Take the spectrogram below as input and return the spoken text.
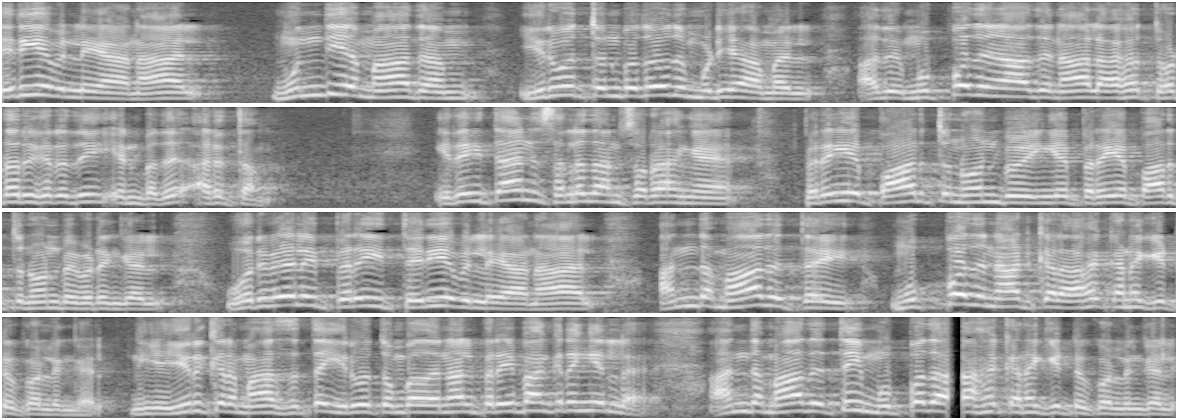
தெரியவில்லையானால் முந்திய மாதம் இருபத்தொன்பதோடு முடியாமல் அது முப்பதுனாவது நாளாக தொடர்கிறது என்பது அர்த்தம். இதைத்தான் செல்லதான் சொல்கிறாங்க பிறையை பார்த்து நோன்பு வைங்க பிறையை பார்த்து நோன்பை விடுங்கள். ஒருவேளை பிறை தெரியவில்லையானால் அந்த மாதத்தை முப்பது நாட்களாக கணக்கிட்டு கொள்ளுங்கள். நீங்கள் இருக்கிற மாதத்தை இருபத்தொன்பது நாள் பிறை பார்க்குறீங்க இல்லை அந்த மாதத்தை முப்பதாக கணக்கிட்டுக் கொள்ளுங்கள்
